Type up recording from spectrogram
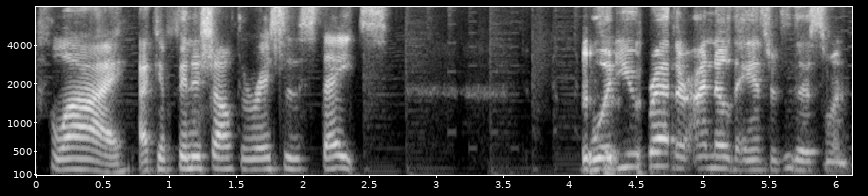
Fly. I can finish off the rest of the states. Would you rather? I know the answer to this one.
